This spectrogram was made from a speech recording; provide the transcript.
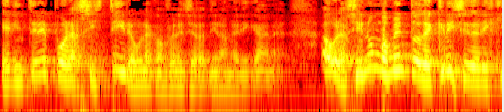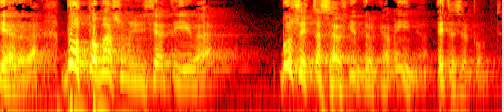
el interés por asistir a una conferencia latinoamericana. Ahora, si en un momento de crisis de la izquierda vos tomás una iniciativa, vos estás abriendo el camino. Este es el punto.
